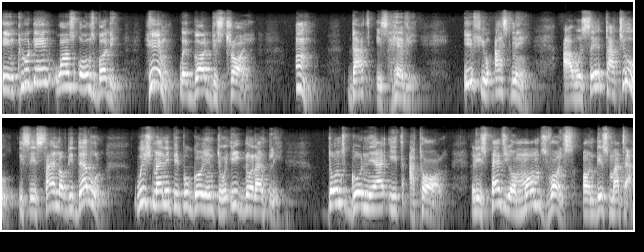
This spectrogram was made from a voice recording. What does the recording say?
including one's own body, him will God destroy. Mm, that is heavy. If you ask me, I will say tattoo is a sign of the devil, which many people go into ignorantly. Don't go near it at all. Respect your mom's voice on this matter.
